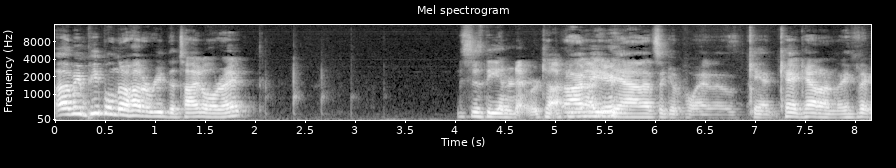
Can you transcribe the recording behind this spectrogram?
I mean, people know how to read the title, right? This is the internet we're talking I about mean, here. yeah, that's a good point. Can't can't count on anything.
